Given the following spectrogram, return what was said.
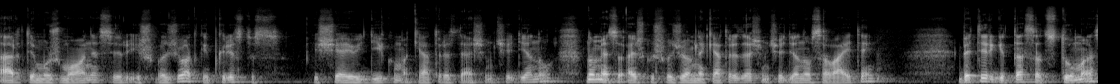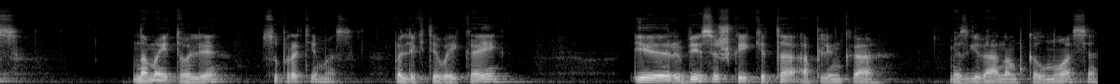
artimus žmonės ir išvažiuoti, kaip Kristus išėjo į dykumą 40 dienų. Nu, mes, aišku, išvažiuojam ne 40 dienų savaitėje, bet irgi tas atstumas, namai toli, supratimas, palikti vaikai ir visiškai kita aplinka Mes gyvenam kalnuose,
